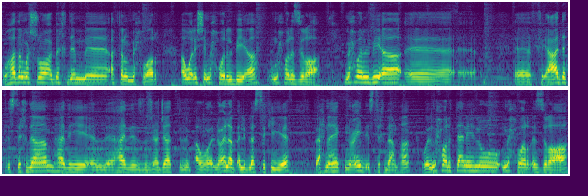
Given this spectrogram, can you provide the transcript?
وهذا المشروع بيخدم آه، أكثر من محور. أول شيء محور البيئة ومحور الزراعة. محور البيئة آه، آه، في إعادة استخدام هذه هذه الزجاجات أو العلب البلاستيكية. فإحنا هيك نعيد استخدامها. والمحور الثاني هو محور الزراعة.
